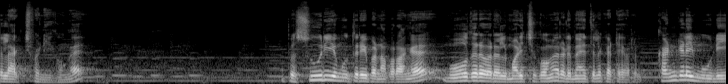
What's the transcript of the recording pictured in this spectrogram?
ரிலாக்ஸ் பண்ணிக்கோங்க. இப்போ சூரிய முத்திரை பண்ண போகிறாங்க மோதிர விரல் மடிச்சுக்கோங்க ரெண்டு மேத்தில் கட்டை விரல். கண்களை மூடி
